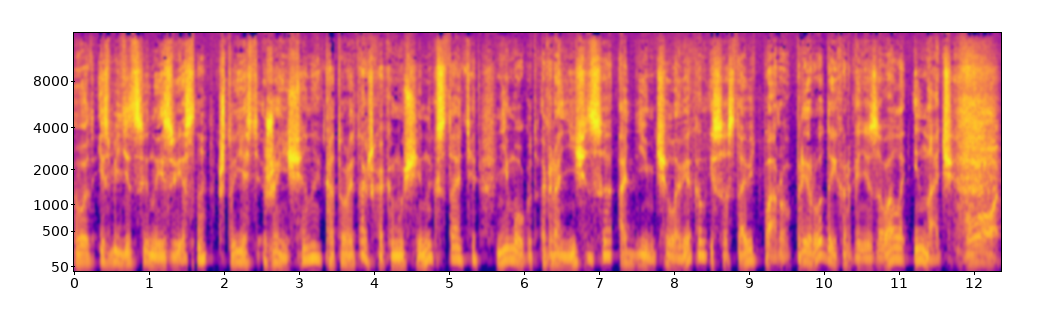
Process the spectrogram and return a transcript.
Вот из медицины известно, что есть женщины, которые так же, как и мужчины, кстати, не могут ограничиться одним человеком человеком и составить пару. Природа их организовала иначе. Вот.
